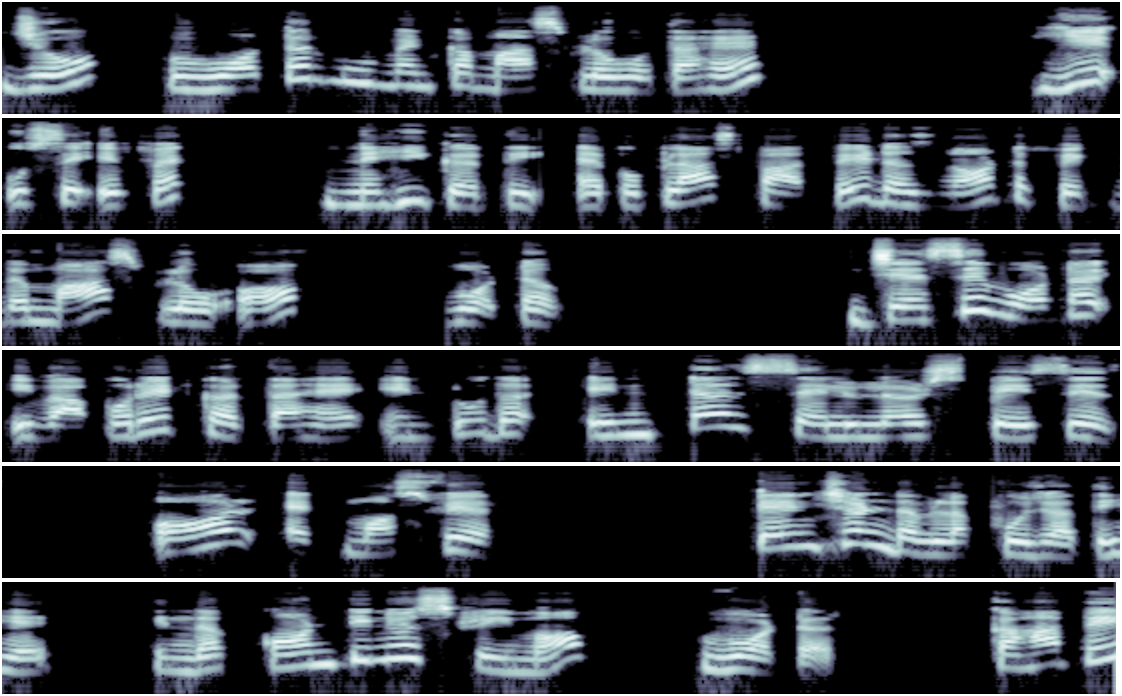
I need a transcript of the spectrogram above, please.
जो वाटर मूवमेंट का मास फ्लो होता है ये उससे इफ़ेक्ट नहीं करती। Apoplast pathway does not effect the mass flow of water जैसे वाटर इवेपोरेट करता है इनटू द इंटरसेल्युलर स्पेसेस और एटमॉस्फेयर टेंशन डेवलप हो जाती है in the continuous stream of water कहाँ पे?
